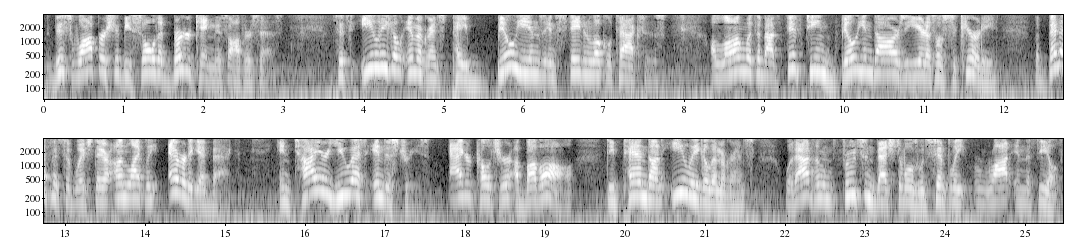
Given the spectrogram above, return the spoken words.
this Whopper should be sold at Burger King, this author says. Since illegal immigrants pay billions in state and local taxes, along with about $15 billion a year to Social Security, the benefits of which they are unlikely ever to get back. Entire U.S. industries, agriculture above all, depend on illegal immigrants, without whom fruits and vegetables would simply rot in the field.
